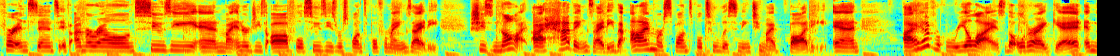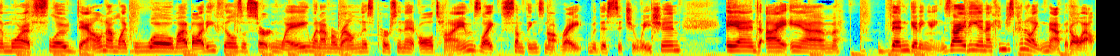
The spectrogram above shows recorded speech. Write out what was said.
for instance, if I'm around Susie and my energy's off, well, Susie's responsible for my anxiety. She's not. I have anxiety, but I'm responsible to listening to my body. And I have realized the older I get and the more I've slowed down, I'm like, whoa, my body feels a certain way when I'm around this person at all times. Like something's not right with this situation. And I am then getting anxiety and I can just kind of like map it all out.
